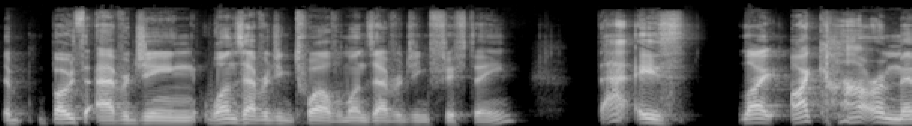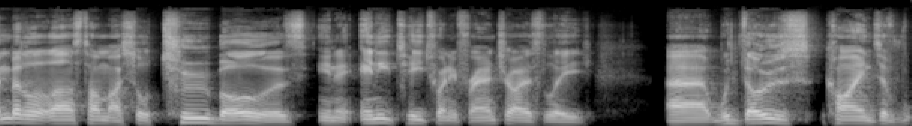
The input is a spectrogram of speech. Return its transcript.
They're both averaging, one's averaging 12 and one's averaging 15. That is like I can't remember the last time I saw two bowlers in any T20 franchise league uh, with those kinds of.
